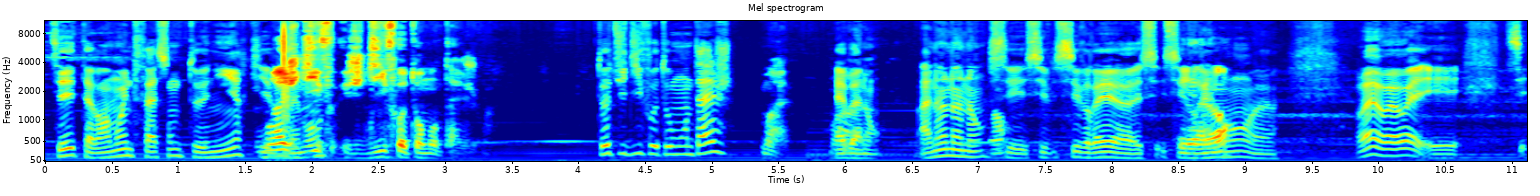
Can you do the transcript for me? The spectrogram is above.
tu sais, tu as vraiment une façon de tenir qui Moi, est je, dis, je dis photomontage. Toi, tu dis photomontage? Ouais. Eh ben non. Ah non, non, non, c'est vrai, c'est vraiment. Ouais, ouais, ouais. Et il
